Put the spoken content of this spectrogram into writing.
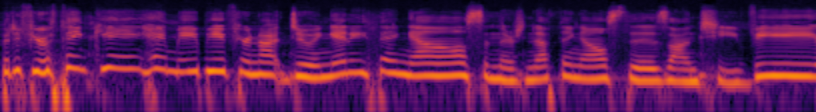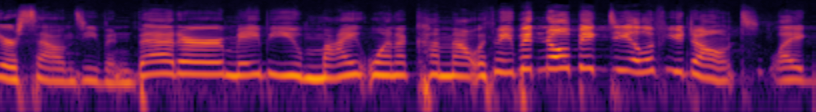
But if you're thinking, hey, maybe if you're not doing anything else and there's nothing else that is on TV or sounds even better, maybe you might want to come out with me. But no big deal if you don't. Like,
